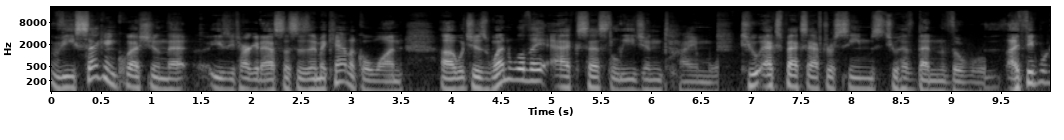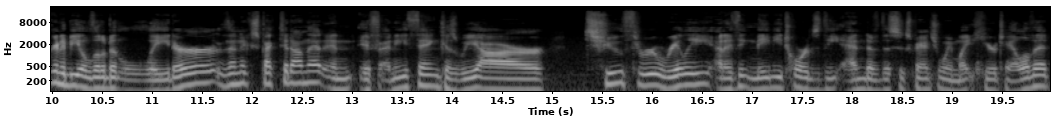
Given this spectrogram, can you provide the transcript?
the second question that Easy Target asks us is a mechanical one, uh, which is when will they access Legion Time to Xbox after seems to have been the rule? I think we're going to be a little bit later than expected on that, and if anything, because we are two through really and i think maybe towards the end of this expansion we might hear tale of it.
